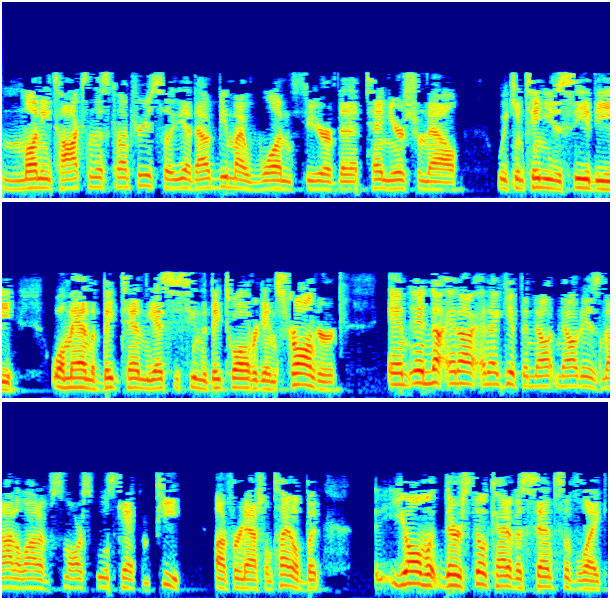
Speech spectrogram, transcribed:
money talks in this country. So yeah, that would be my one fear of that 10 years from now, we continue to see the, well, man, the Big Ten, the SEC, and the Big Twelve are getting stronger, and and and I and I get that now nowadays not a lot of smaller schools can't compete uh, for a national title, but you all there's still kind of a sense of like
